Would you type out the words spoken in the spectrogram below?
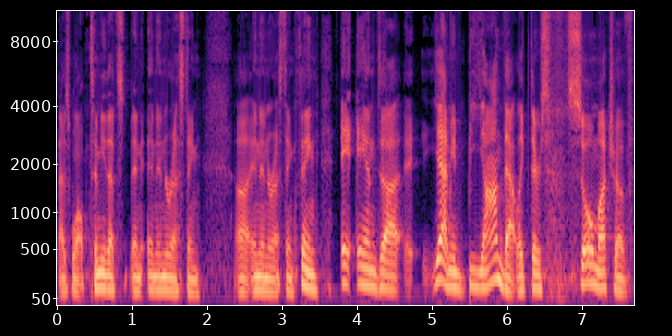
As well. To me, that's an, an interesting uh, an interesting thing. And uh, yeah, I mean, beyond that, like there's so much of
